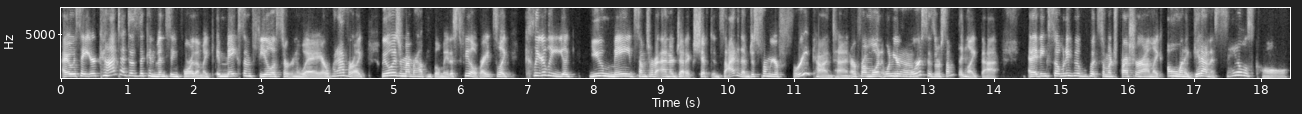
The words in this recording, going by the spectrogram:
I always say, your content does the convincing for them. Like it makes them feel a certain way or whatever. Like we always remember how people made us feel, right? So like clearly, like you made some sort of energetic shift inside of them just from your free content or from one, one of your yeah. courses or something like that. And I think so many people put so much pressure on, like, oh, when I get on a sales call,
